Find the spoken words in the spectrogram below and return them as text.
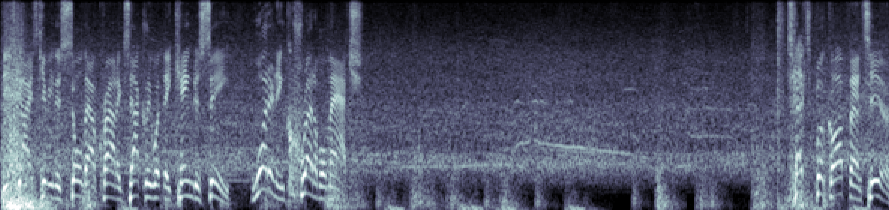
These guys giving this sold-out crowd exactly what they came to see. What an incredible match. Textbook offense here.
